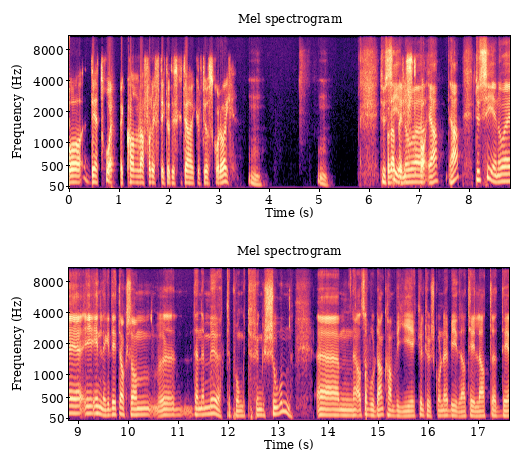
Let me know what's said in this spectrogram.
Og det tror jeg kan være fornuftig å diskutere i kulturskole òg. Mm. Mm. Du sier, noe, ja, ja, du sier noe i innlegget ditt også om denne møtepunktfunksjonen. Um, altså Hvordan kan vi i kulturskolene bidra til at det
